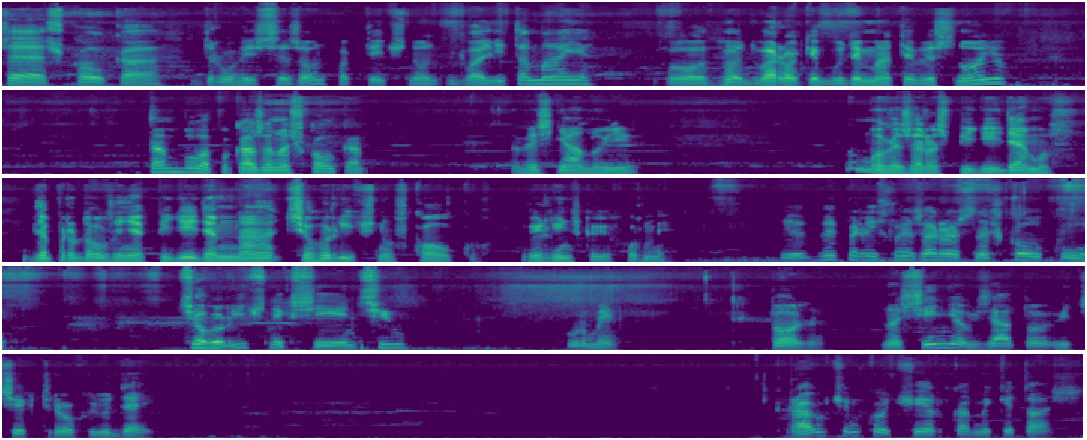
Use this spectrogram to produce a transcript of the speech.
Це школка другий сезон, фактично два літа має, бо два роки буде мати весною. Там була показана школка весняної. Ну, може, зараз підійдемо. Для продовження підійдемо на цьогорічну школку віргінської хурми. Ми перейшли зараз на школку цьогорічних сіянців хурми. Теж насіння взято від цих трьох людей. Кравченко, Черка, Микитась.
